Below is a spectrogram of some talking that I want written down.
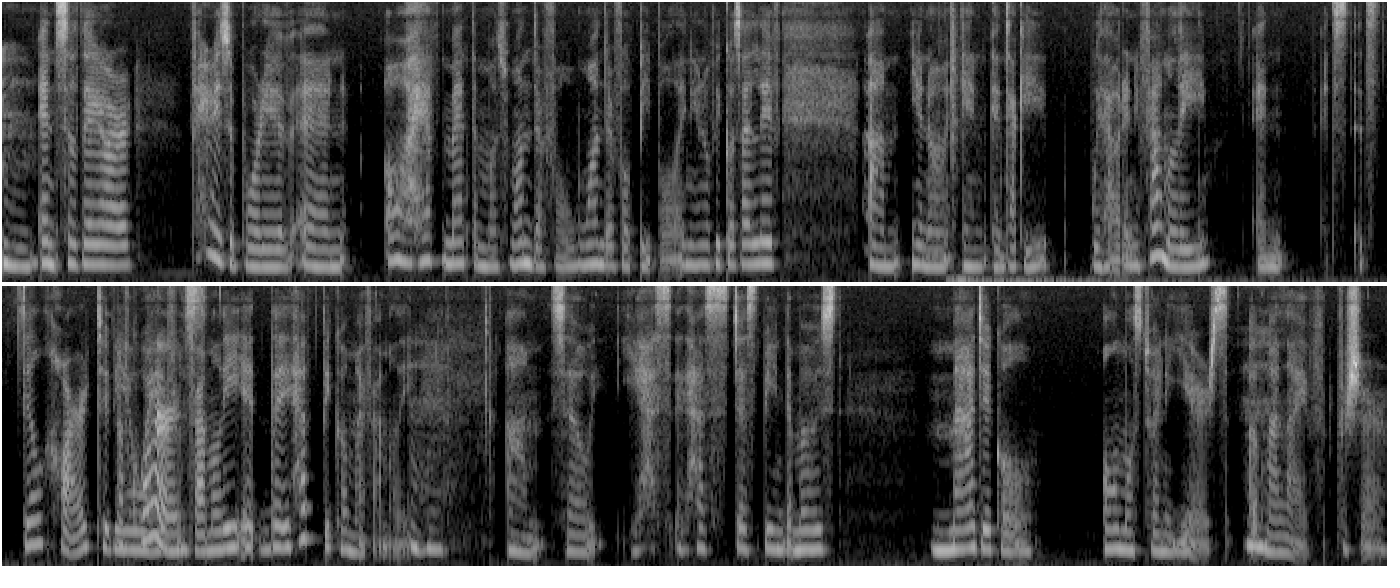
mm-hmm. and so they are very supportive and oh, I have met the most wonderful, wonderful people. And, you know, because I live, um, you know, in Kentucky without any family, and it's, it's still hard to be of away course. from family. It, they have become my family. Mm-hmm. Um, so, yes, it has just been the most magical almost 20 years mm. of my life, for sure.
